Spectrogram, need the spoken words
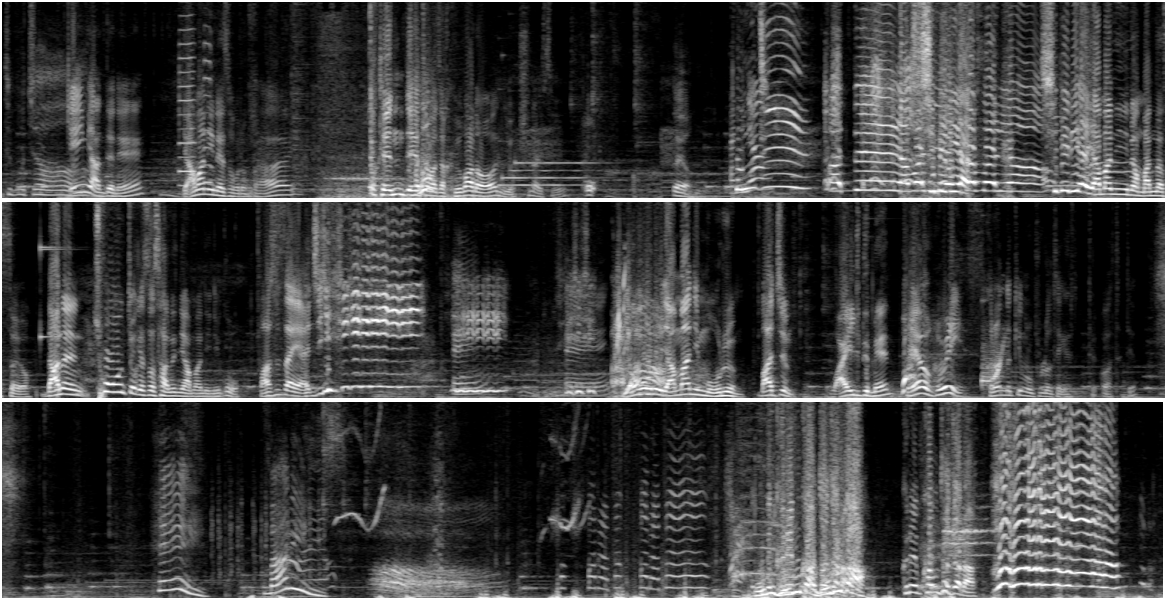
어디 보자. 게임이 안 되네. 야만인에서 그런가? 어, 됐는데요? 맞아 맞아 그 발언 역시 나이스. 어 왜요? 안녕. 안돼 야만인이 시베리아. 없단 말이야. 시베리아 야만인이랑 만났어요. 나는 초원 쪽에서 사는 야만인이고 맛을 쌓아야지. 영어로 야만인 모름. 맞음. 와일드맨. 베어 그리스 그런 느낌으로 불러도 될 것 같은데요? Hey, 만인스. 노루 노루다. 노루다. 그랩 카운터잖아.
